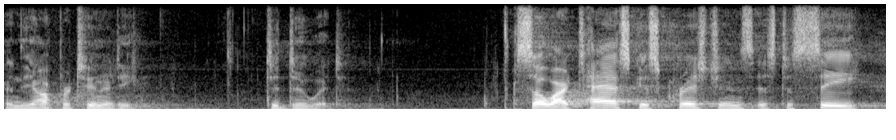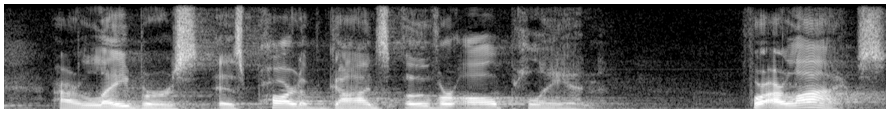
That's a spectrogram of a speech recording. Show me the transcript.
and the opportunity to do it. So, our task as Christians is to see our labors as part of God's overall plan for our lives.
